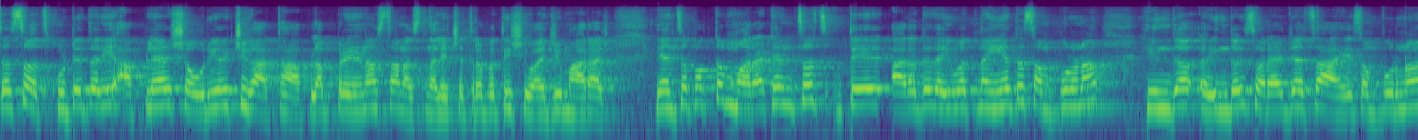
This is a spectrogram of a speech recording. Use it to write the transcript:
तसंच कुठेतरी आपल्या शौर्याची गाथा आपला प्रेरणास्थान असणारे छत्रपती शिवाजी महाराज यांचं फक्त मराठ्यांचंच ते आराध्य दैवत नाही आहे तर संपूर्ण हिंद हिंदवी स्वराज्याचं आहे संपूर्ण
